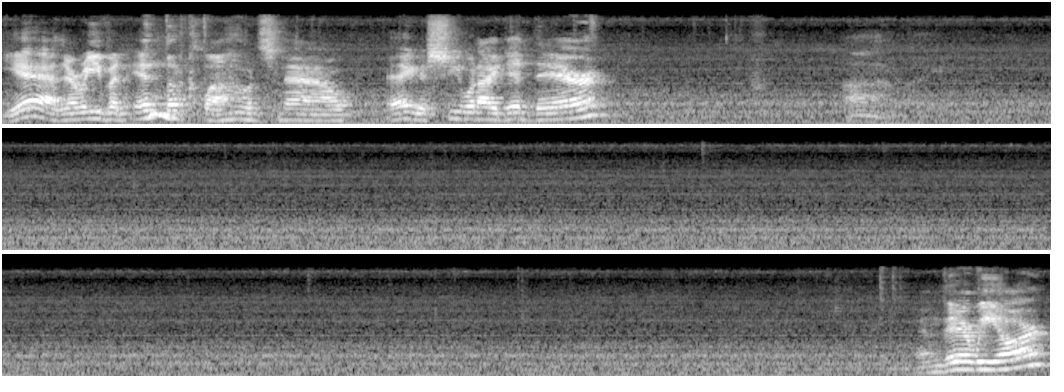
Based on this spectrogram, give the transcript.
Yeah, they're even in the clouds now. Yeah, you see what I did there? Ah. And there we are.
